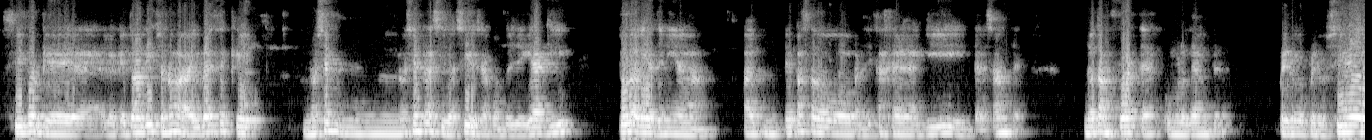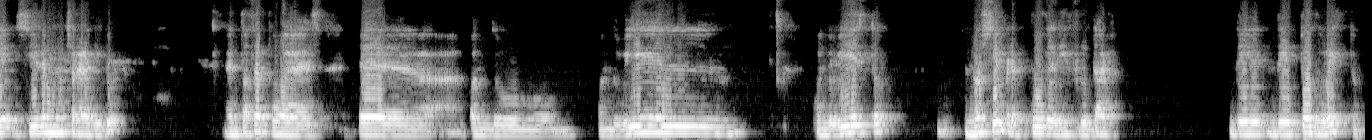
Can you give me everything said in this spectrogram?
Sí, porque lo que tú has dicho, ¿no? Hay veces que no, no siempre ha sido así. O sea, cuando llegué aquí, todavía tenía. He pasado aprendizajes aquí interesantes. No tan fuertes como los de antes, pero, pero sí, de, sí de mucha gratitud. Entonces, pues, eh, cuando, cuando vi el, cuando vi esto, no siempre pude disfrutar de, todo esto.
